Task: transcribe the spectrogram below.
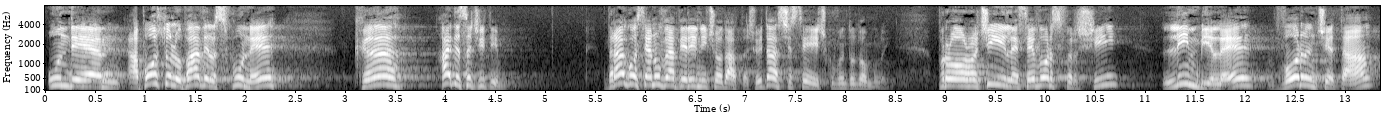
unde Apostolul Pavel spune că, haideți să citim, dragostea nu va pieri niciodată. Și uitați ce scrie aici cuvântul Domnului. Prorociile se vor sfârși, limbile vor înceta,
